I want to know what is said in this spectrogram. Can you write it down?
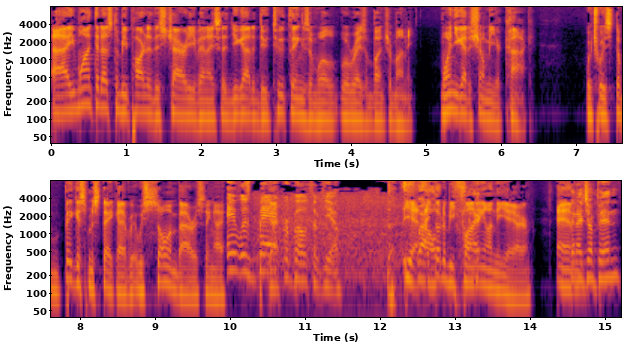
Uh, he wanted us to be part of this charity event. I said, you got to do two things and we'll, we'll raise a bunch of money. One, you got to show me your cock, which was the biggest mistake I ever, it was so embarrassing. I, It was bad for both of you. yeah, well, I thought it'd be funny I- on the air. And Can I jump in?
